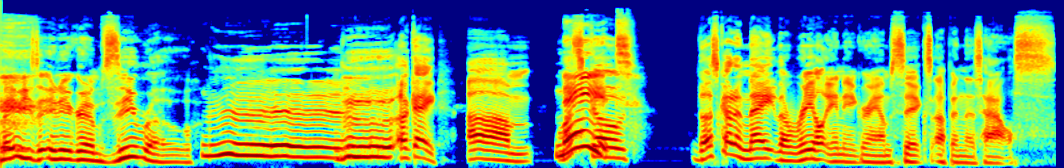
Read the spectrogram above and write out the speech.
Maybe he's an Enneagram zero. Ooh, okay. Um, Nate. let's go. Let's go to Nate, the real Enneagram Six, up in this house.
